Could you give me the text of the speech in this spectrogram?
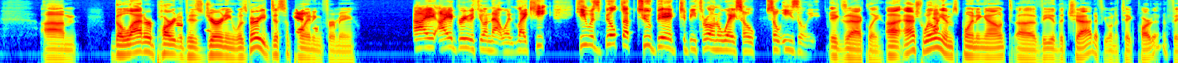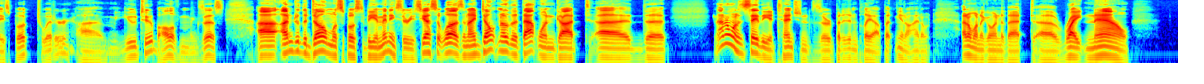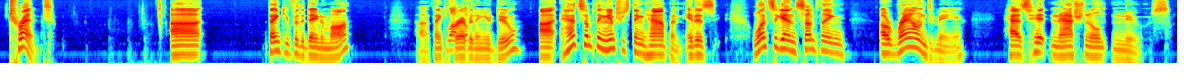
um, the latter part of his journey was very disappointing for me. I I agree with you on that one. Like he he was built up too big to be thrown away so so easily. Exactly. Uh, Ash Williams pointing out uh, via the chat, if you want to take part in Facebook, Twitter, um, YouTube, all of them exist. Uh, Under the Dome was supposed to be a miniseries. Yes, it was, and I don't know that that one got uh, the. I don't want to say the attention deserved, but it didn't play out. But you know, I don't. I don't want to go into that uh, right now. Trent. Uh, thank you for the denouement. Uh, thank you for everything you do. Uh, had something interesting happen. It is once again something around me has hit national news.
